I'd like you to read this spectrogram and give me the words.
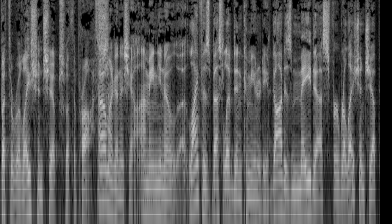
but the relationships with the profs. Oh my goodness, yeah. I mean, you know, uh, life is best lived in community. God has made us for relationship.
